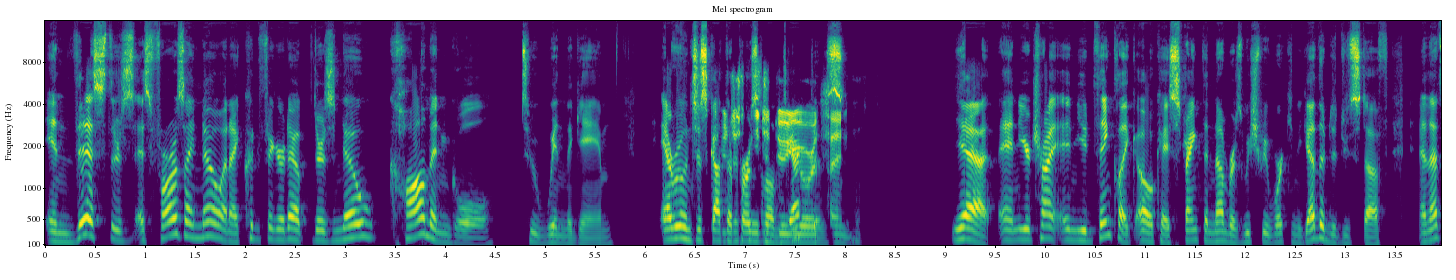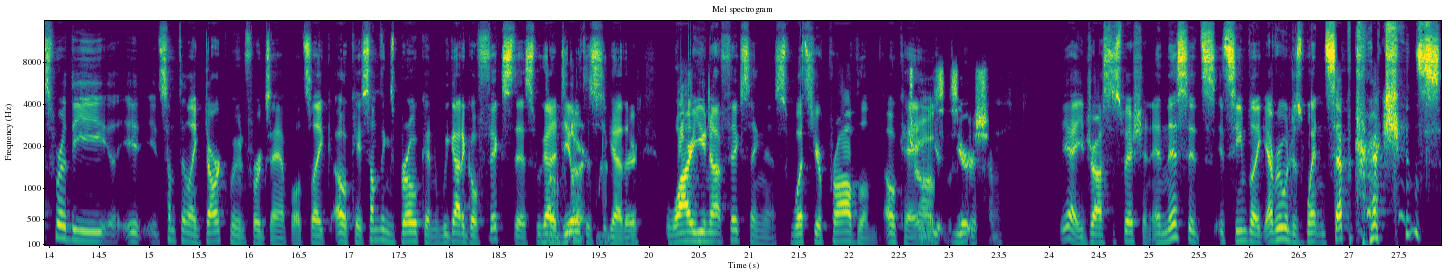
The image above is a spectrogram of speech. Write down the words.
In this, there's, as far as I know, and I couldn't figure it out, there's no common goal to win the game. Everyone's just got You their just personal to do your objectives. thing. Yeah, and you're trying, and you'd think like, oh, okay, strength in numbers. We should be working together to do stuff, and that's where the it, it's something like Dark Moon, for example. It's like, okay, something's broken. We got to go fix this. We got to deal with this Moon. together. Why are you not fixing this? What's your problem? Okay, Draw you're, you're yeah, you draw suspicion. And this, it's it seemed like everyone just went in separate directions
